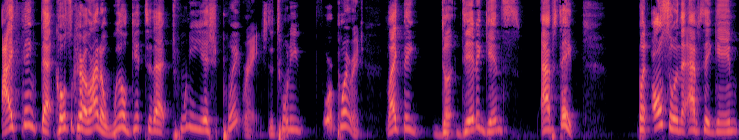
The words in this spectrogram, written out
I think that Coastal Carolina will get to that 20-ish point range, the 24 point range, like they d- did against App State. But also in the App State game,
